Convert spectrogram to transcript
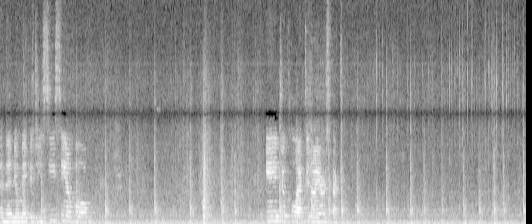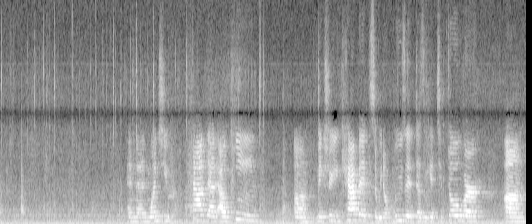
and then you'll make a GC sample. And you'll collect an IR spectrum. And then once you have that alkene, um, make sure you cap it so we don't lose it, doesn't get tipped over. Um,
